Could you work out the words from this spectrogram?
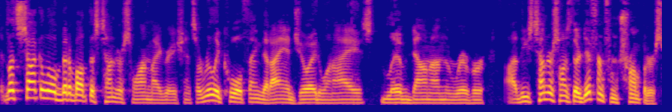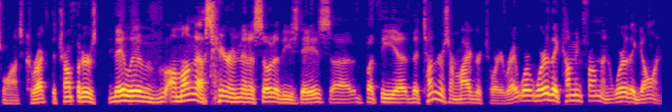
Let's talk a little bit about this tundra swan migration. It's a really cool thing that I enjoyed when I lived down on the river. Uh, these tundra swans, they're different from trumpeter swans, correct? The trumpeters, they live among us here in Minnesota these days, uh, but the uh, the tundras are migratory, right? Where, where are they coming from and where are they going?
